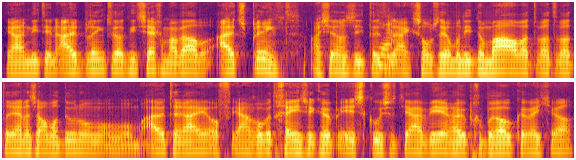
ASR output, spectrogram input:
ja, niet in uitblinkt, wil ik niet zeggen, maar wel uitspringt. Als je dan ziet dat Ja. het eigenlijk soms helemaal niet normaal wat, wat, wat renners allemaal doen om, om, om uit te rijden. Of ja, Robert Geesink, hup, eerste koers het jaar weer heup gebroken, weet je wel.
